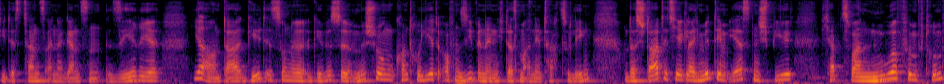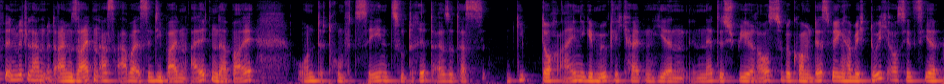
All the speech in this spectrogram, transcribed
die Distanz einer ganzen Serie. Ja, und da gilt es, so eine gewisse Mischung, kontrollierte Offensive nenne ich das mal, an den Tag zu legen. Und das startet hier gleich mit dem ersten Spiel. Ich habe zwar nur fünf Trümpfe in Mittelhand mit einem Seitenass, aber es sind die beiden Alten dabei und Trumpf 10 zu dritt, also das gibt doch einige Möglichkeiten, hier ein nettes Spiel rauszubekommen. Deswegen habe ich durchaus jetzt hier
